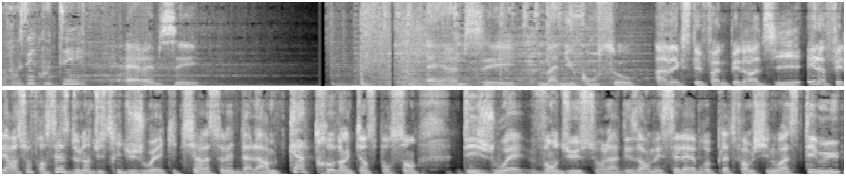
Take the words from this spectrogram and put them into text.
Vous écoutez RMC. RMC, Manu Conso. avec Stéphane Pedrazzi et la Fédération française de l'industrie du jouet qui tire la sonnette d'alarme. 95% des jouets vendus sur la désormais célèbre plateforme chinoise Temu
